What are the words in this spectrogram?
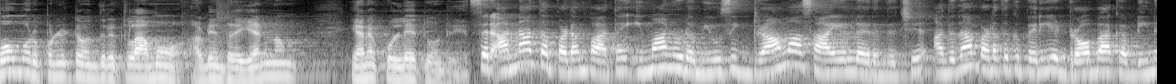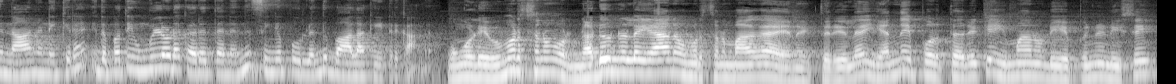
ஹோம்ஒர்க் பண்ணிட்டு வந்திருக்கலாமோ அப்படின்ற எண்ணம் எனக்குள்ளே தோன்றியது. சார் அண்ணாத்த படம் பார்த்தேன் இமானோட மியூசிக் டிராமா சாயல்ல இருந்துச்சு. அதுதான் படத்துக்கு பெரிய டிராபேக் அப்படின்னு நான் நினைக்கிறேன். இதை பத்தி உங்களோட கருத்து என்னன்னு சிங்கப்பூர்ல இருந்து பாலா கேட்டிருக்காங்க. உங்களுடைய விமர்சனம் ஒரு நடுநிலையான விமர்சனமாக எனக்கு தெரியல. என்னை பொறுத்த வரைக்கும் இமானுடைய பின்னணி இசை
